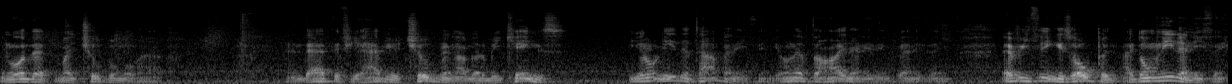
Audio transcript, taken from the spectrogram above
in order that my children will have. And that, if you have your children are going to be kings, you don't need to have anything. You don't have to hide anything for anything. Everything is open. I don't need anything.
